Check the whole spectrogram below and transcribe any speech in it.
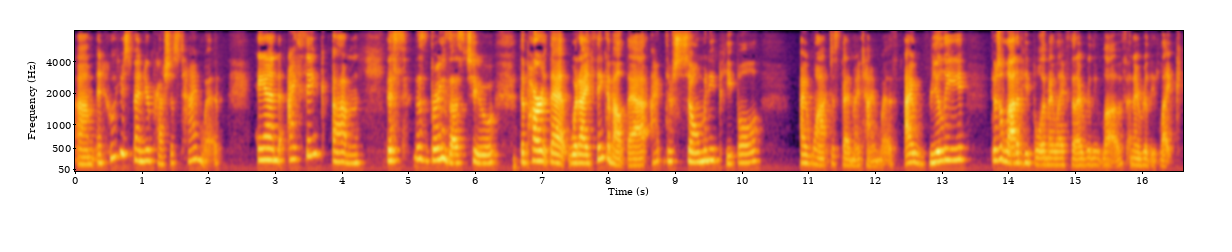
um, and who you spend your precious time with. And I think um, this this brings us to the part that when I think about that, I, there's so many people I want to spend my time with. I really there's a lot of people in my life that I really love and I really like,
